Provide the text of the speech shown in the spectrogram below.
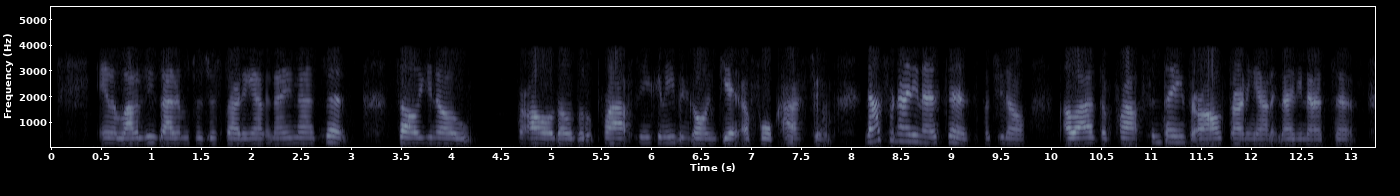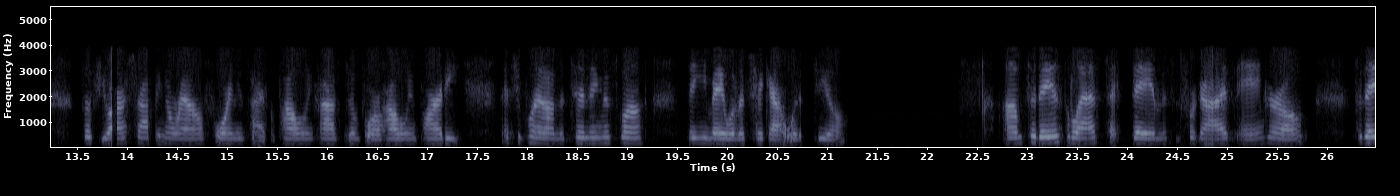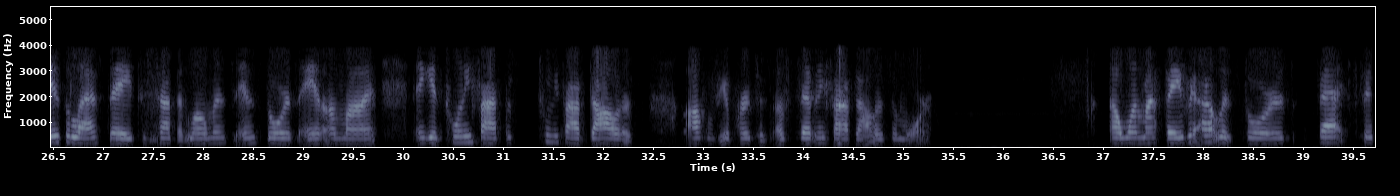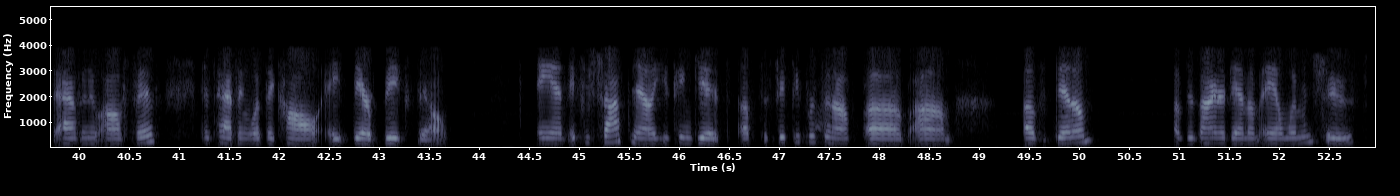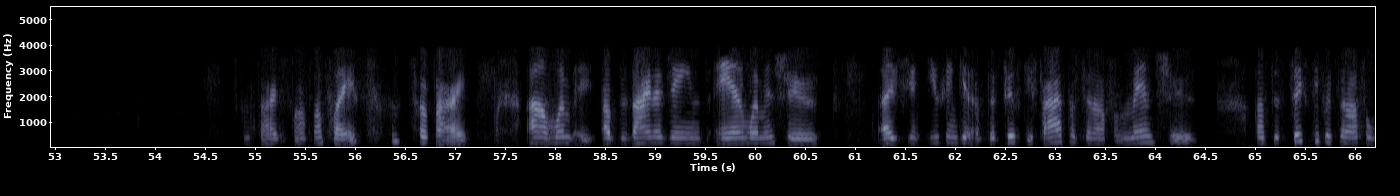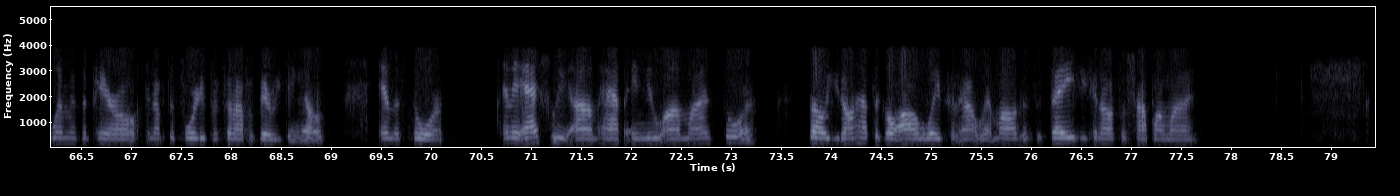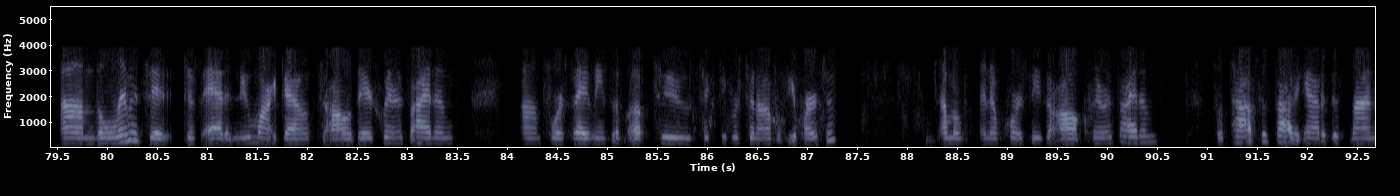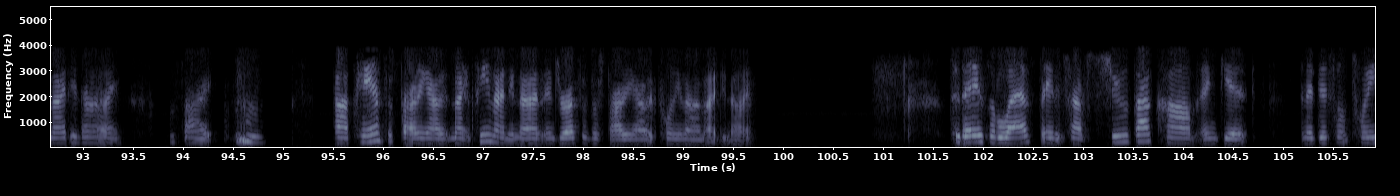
and a lot of these items are just starting out at 99 cents. So, you know, for all of those little props, and you can even go and get a full costume. Not for 99 cents, but, you know, a lot of the props and things are all starting out at 99 cents. So if you are shopping around for any type of Halloween costume for a Halloween party that you plan on attending this month, then you may want to check out Wet Seal. Um, today is the last day, and this is for guys and girls. Today is the last day to shop at Loehmann's in stores and online and get $25, $25 off of your purchase of $75 or more. Uh, one of my favorite outlet stores, Saks Fifth Avenue off Fifth, is having what they call a their big sale. And if you shop now, you can get up to 50% off of um, of denim, of designer denim and women's shoes. I'm sorry, just lost my place. so sorry. Um, women, of designer jeans and women's shoes. Uh, you, can, you can get up to 55% off of men's shoes, up to 60% off of women's apparel, and up to 40% off of everything else in the store and they actually um, have a new online store, so you don't have to go all the way to an outlet mall just to save. You can also shop online. Um, the Limited just added new markdowns to all of their clearance items um, for savings of up to 60% off of your purchase. Um, and of course, these are all clearance items. So tops are starting out at just $9.99. I'm sorry. uh, pants are starting out at $19.99, and dresses are starting out at $29.99. Today is the last day to shop shoes.com and get an additional 25%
